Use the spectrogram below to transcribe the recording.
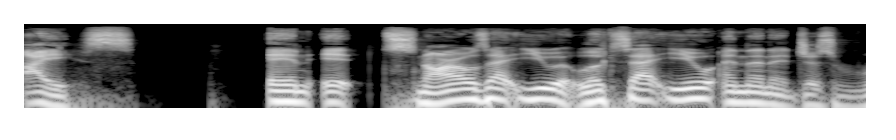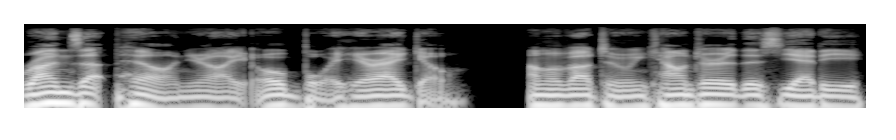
ice and it snarls at you it looks at you and then it just runs uphill and you're like oh boy here i go. I'm about to encounter this yeti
